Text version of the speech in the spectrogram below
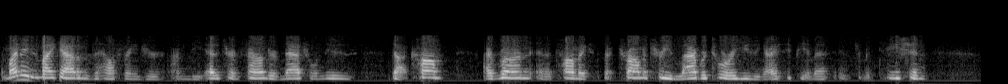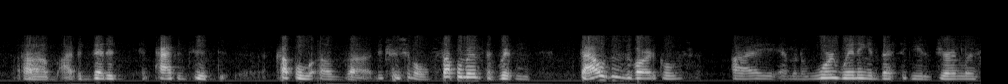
And my name is Mike Adams, the Health Ranger. I'm the editor and founder of naturalnews.com. I run an atomic spectrometry laboratory using ICP-MS instrumentation. Um, I've invented and patented a couple of uh, nutritional supplements. I've written thousands of articles. I am an award-winning investigative journalist,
